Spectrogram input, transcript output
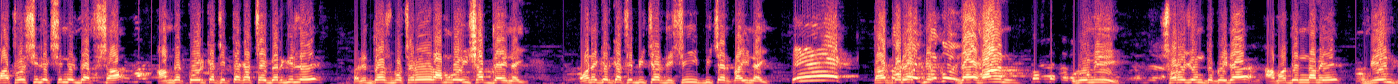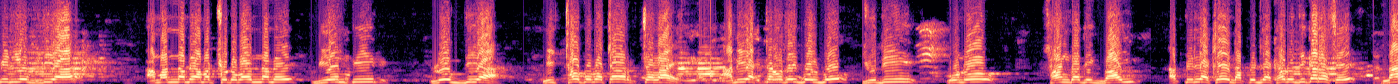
পাথর সিলেকশনের ব্যবসা। আমরা কোর কাছে টাকা চাইবার গেলে মানে দশ বছরের আমাকে হিসাব দেয় নাই। অনেকের কাছে বিচার দিছি বিচার পাই নাই। তারপরে আপনি রায়হান রুমি ষড়যন্ত্র কইরা আমাদের নামে বিএনপির লোক দিয়া আমার নামে আমার ছোট ভাইয়ের নামে বিএনপির লোক দিয়া মিথ্যা অপপ্রচার চলায়। আমি একটা কথাই বলব যদি কোনো সাংবাদিক ভাই আপনি লেখেন, আপনি লেখার অধিকার আছে। না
